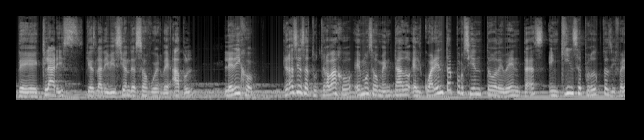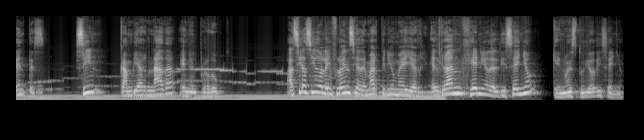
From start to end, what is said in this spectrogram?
de Claris, que es la división de software de Apple, le dijo, gracias a tu trabajo hemos aumentado el 40% de ventas en 15 productos diferentes, sin cambiar nada en el producto. Así ha sido la influencia de Martin Neumeyer, el gran genio del diseño que no estudió diseño.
